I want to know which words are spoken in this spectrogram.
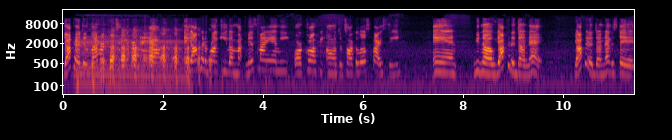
Y'all could have just let her continue her nap, Mm. and y'all could have brought either Miss Miami or Coffee on to talk a little spicy, and you know y'all could have done that. Y'all could have done that instead.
